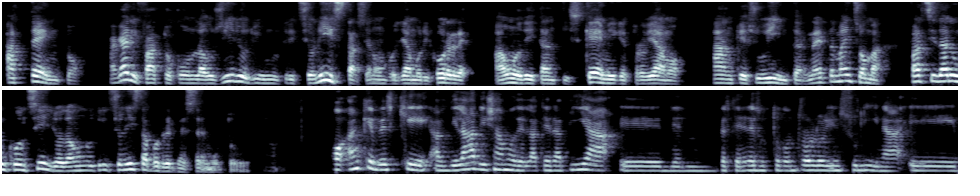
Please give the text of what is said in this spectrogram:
attento, magari fatto con l'ausilio di un nutrizionista, se non vogliamo ricorrere a uno dei tanti schemi che troviamo anche su internet, ma insomma farsi dare un consiglio da un nutrizionista potrebbe essere molto utile. Oh, anche perché al di là diciamo, della terapia eh, del, per tenere sotto controllo l'insulina eh,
